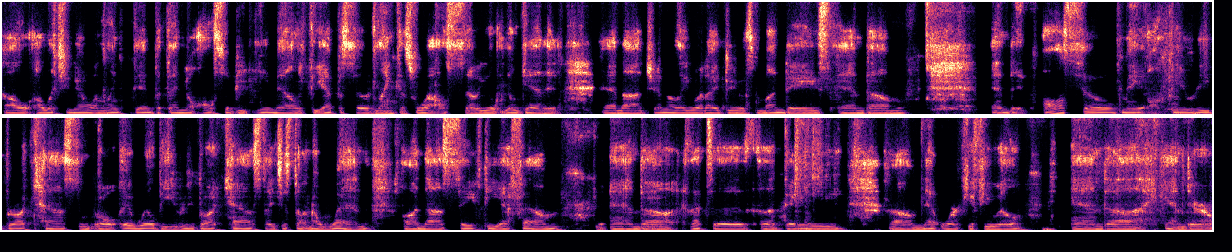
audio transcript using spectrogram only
I'll, I'll let you know on LinkedIn. But then you'll also be emailed the episode link as well. So you'll you'll get it. And uh, generally, what I do is Mondays and um, and it also may be rebroadcast, and well, it will be rebroadcast. I just don't know when on uh, Safety FM, and uh, that's a, a, daily um, network, if you will, and uh, and they're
